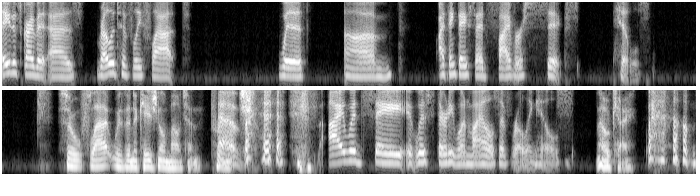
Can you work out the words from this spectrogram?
they describe it as relatively flat with, um, I think they said five or six hills. So flat with an occasional mountain, pretty Um, much. I would say it was 31 miles of rolling hills. Okay. um,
